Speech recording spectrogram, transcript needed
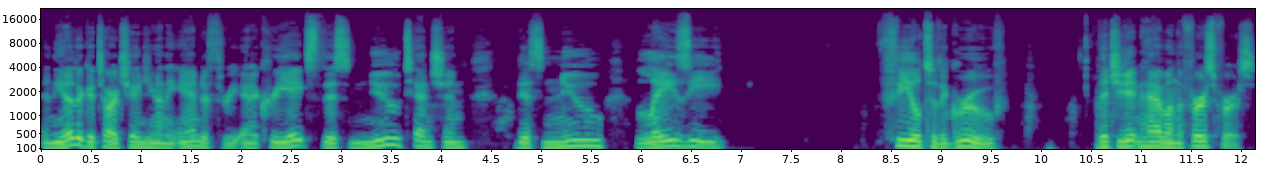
and the other guitar changing on the end of three, and it creates this new tension, this new lazy feel to the groove that you didn't have on the first verse.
